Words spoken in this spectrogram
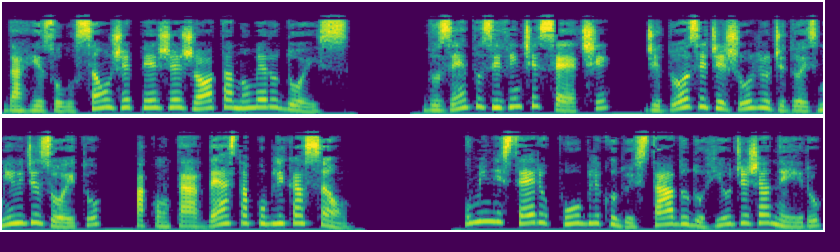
da Resolução GPGJ nº 2. 227, de 12 de julho de 2018, a contar desta publicação. O Ministério Público do Estado do Rio de Janeiro,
